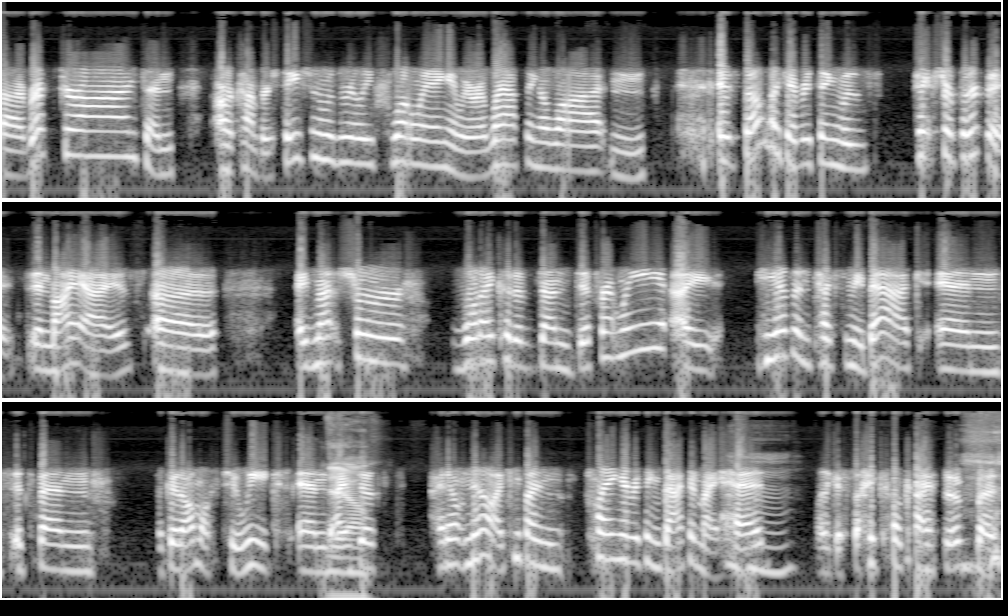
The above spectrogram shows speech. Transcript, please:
uh, restaurant, and our conversation was really flowing, and we were laughing a lot, and it felt like everything was picture perfect in my eyes. Uh, I'm not sure what I could have done differently. I he hasn't texted me back, and it's been a good almost two weeks, and Yeah. I just I don't know. I keep on playing everything back in my head mm-hmm. like a psycho kind of, but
